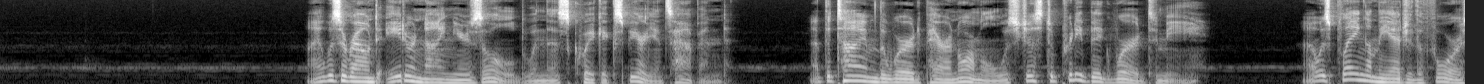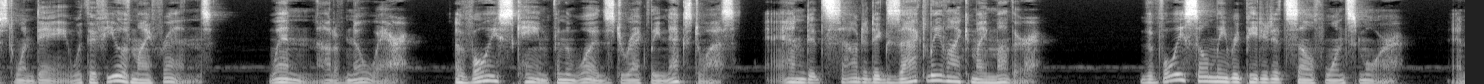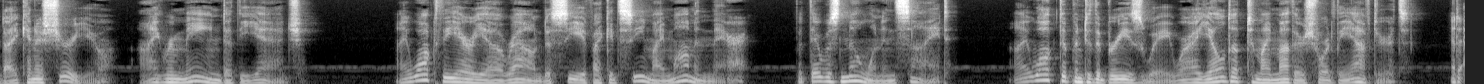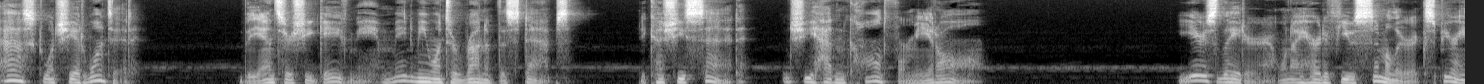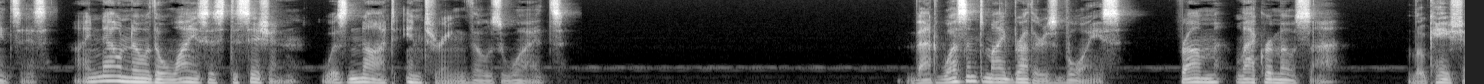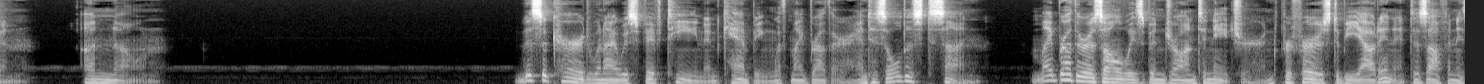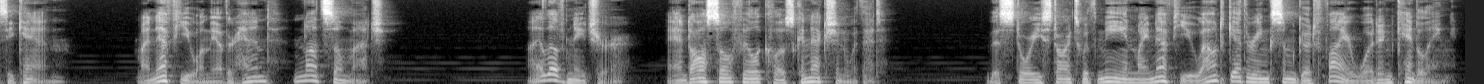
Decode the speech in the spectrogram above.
I was around 8 or 9 years old when this quick experience happened. At the time, the word paranormal was just a pretty big word to me. I was playing on the edge of the forest one day with a few of my friends when, out of nowhere, a voice came from the woods directly next to us and it sounded exactly like my mother. The voice only repeated itself once more, and I can assure you, I remained at the edge. I walked the area around to see if I could see my mom in there, but there was no one in sight. I walked up into the breezeway where I yelled up to my mother shortly afterwards and asked what she had wanted. The answer she gave me made me want to run up the steps because she said she hadn't called for me at all. Years later, when I heard a few similar experiences, I now know the wisest decision was not entering those woods. That wasn't my brother's voice. From Lacrimosa. Location unknown. This occurred when I was 15 and camping with my brother and his oldest son. My brother has always been drawn to nature and prefers to be out in it as often as he can. My nephew, on the other hand, not so much. I love nature and also feel a close connection with it. This story starts with me and my nephew out gathering some good firewood and kindling.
